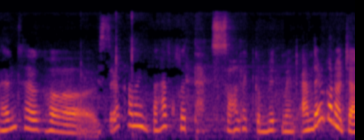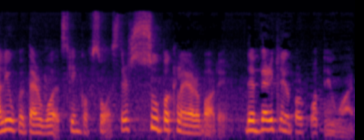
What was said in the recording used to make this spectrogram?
pentacles. They're coming back with that solid commitment and they're going to tell you with their words king of swords. They're super clear about it. They're very clear about what they want.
